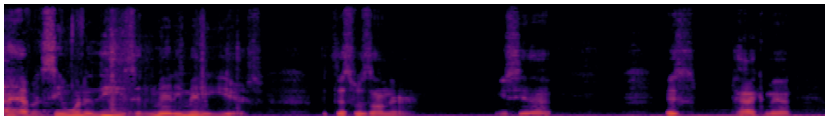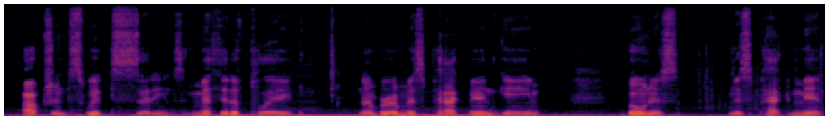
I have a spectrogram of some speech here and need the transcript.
I haven't seen one of these in many, many years. But this was on there. You see that? Miss Pac-Man. Option switch settings. Method of play. Number of Miss Pac-Man game. Bonus Miss Pac-Man.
